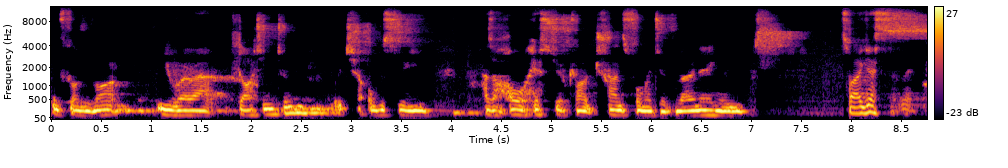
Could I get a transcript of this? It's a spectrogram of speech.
with College of You were at Dartington, which obviously has a whole history of kind of transformative learning and so I guess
